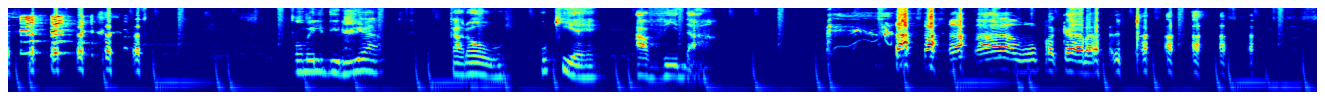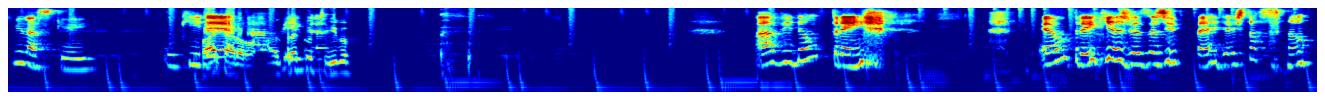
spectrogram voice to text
Como ele diria, Carol, o que é a vida? Bom pra caralho. Me lasquei. O que Vai, é Carol, a é vida? contigo. A vida é um trem. É um trem que às vezes a gente perde a estação.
